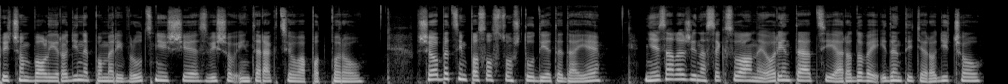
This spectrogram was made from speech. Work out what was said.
pričom boli rodinné pomery vrúcnejšie s vyššou interakciou a podporou. Všeobecným posolstvom štúdie teda je, Nezáleží na sexuálnej orientácii a rodovej identite rodičov,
